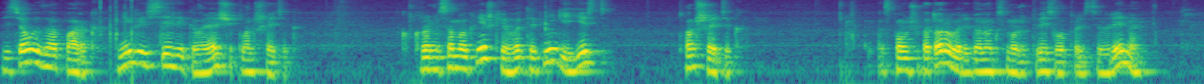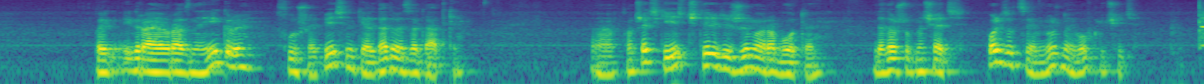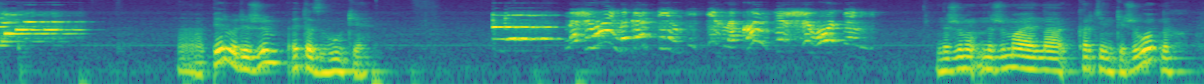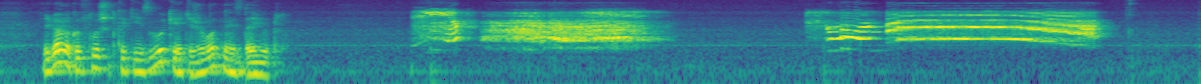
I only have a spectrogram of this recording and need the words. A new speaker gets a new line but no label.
Веселый зоопарк. Книга из серии «Говорящий планшетик». Кроме самой книжки, в этой книге есть планшетик, с помощью которого ребенок сможет весело провести время, играя в разные игры, слушая песенки, отгадывая загадки. А, в планшетике есть четыре режима работы. Для того, чтобы начать пользоваться им, нужно его включить. А, первый режим – это звуки. Нажим, нажимая на картинки животных, ребенок услышит, какие звуки эти животные издают.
